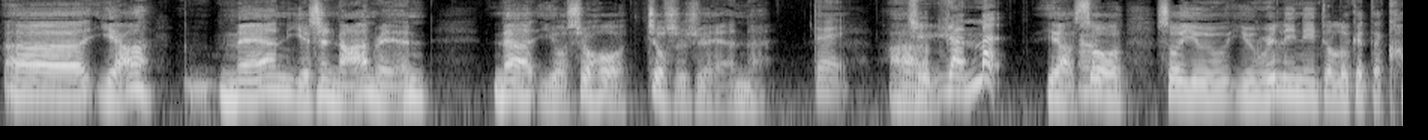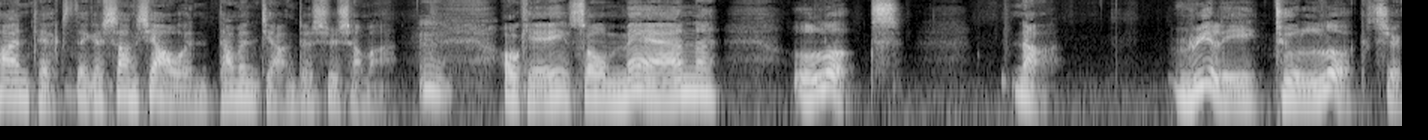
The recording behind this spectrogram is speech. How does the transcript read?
呃，Yeah, man 也是男人，那有时候就是人呢。对，啊指人们。 Yeah, so so you you really need to look at the context. 那个上下文他们讲的是什么？嗯 Okay, so man looks. Now, really, to look 是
